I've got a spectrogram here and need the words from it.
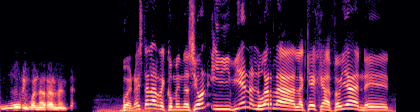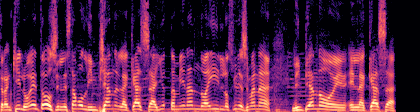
muy buena realmente. Bueno, ahí está la recomendación y bien al lugar la, la queja, Fabián, eh, tranquilo, eh, todos le estamos limpiando en la casa, yo también ando ahí los fines de semana limpiando en, en la casa.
